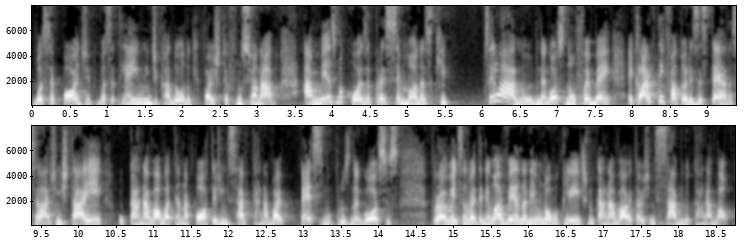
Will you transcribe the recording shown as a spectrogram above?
você pode, você tem aí um indicador do que pode ter funcionado. A mesma coisa para as semanas que sei lá, o negócio não foi bem. É claro que tem fatores externos, sei lá, a gente tá aí, o carnaval batendo na porta e a gente sabe que carnaval é péssimo para os negócios. Provavelmente você não vai ter nenhuma venda, nenhum novo cliente no carnaval e tal, a gente sabe do carnaval.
